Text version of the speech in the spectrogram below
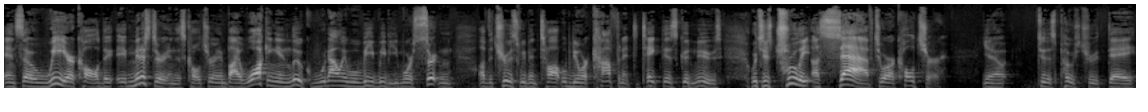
And so we are called to eh, minister in this culture. And by walking in Luke, not only will we, we be more certain of the truths we've been taught, we'll be more confident to take this good news, which is truly a salve to our culture, you know, to this post truth day.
